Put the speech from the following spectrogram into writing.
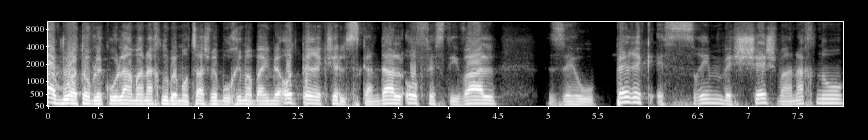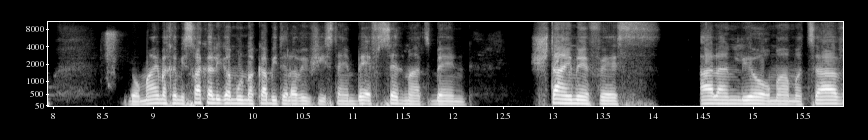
שבוע טוב לכולם, אנחנו במוצ"ש וברוכים הבאים לעוד פרק של סקנדל או פסטיבל. זהו פרק 26 ואנחנו יומיים אחרי משחק הליגה מול מכבי תל אביב שהסתיים בהפסד מעצבן 2-0. אהלן ליאור, מה המצב?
